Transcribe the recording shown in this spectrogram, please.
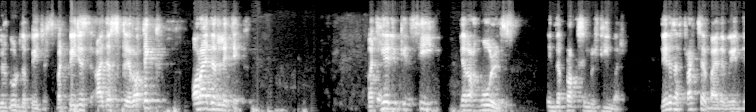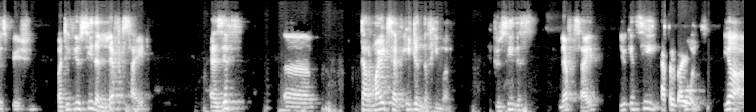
We'll go to the Paget's. But Paget's are either sclerotic or either lytic. But here you can see there are holes in the proximal femur. There is a fracture, by the way, in this patient. But if you see the left side, as if uh, termites have eaten the femur. If you see this left side, you can see apple bite. Holes. Yeah,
